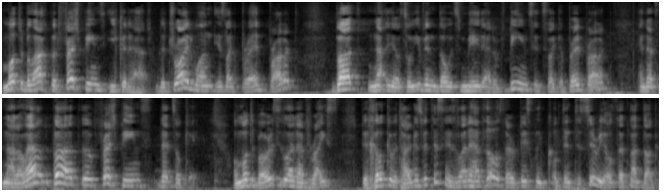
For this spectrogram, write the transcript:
Motor belach, but fresh beans you could have. The dried one is like bread product. But not, you know, so even though it's made out of beans, it's like a bread product, and that's not allowed. But the fresh beans, that's okay. On motor is allowed to have rice. Bechilka v'targas v'tiskin is allowed to have those that are basically cooked into cereals. That's not dagan.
